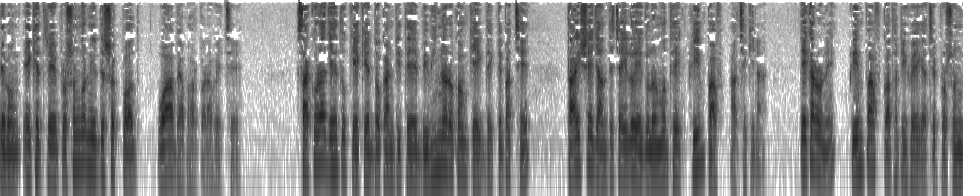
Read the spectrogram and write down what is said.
এবং এক্ষেত্রে প্রসঙ্গ নির্দেশক পদ ওয়া ব্যবহার করা হয়েছে। সাকুরা যেহেতু কেকের দোকানটিতে বিভিন্ন রকম কেক দেখতে পাচ্ছে তাই সে জানতে চাইল এগুলোর মধ্যে ক্রিম পাফ আছে কিনা। এ কারণে ক্রিম পাফ কথাটি হয়ে গেছে প্রসঙ্গ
